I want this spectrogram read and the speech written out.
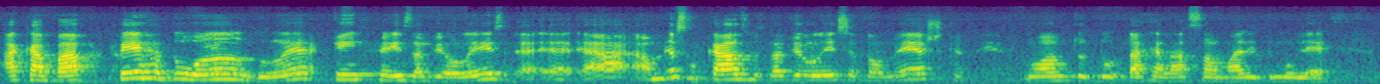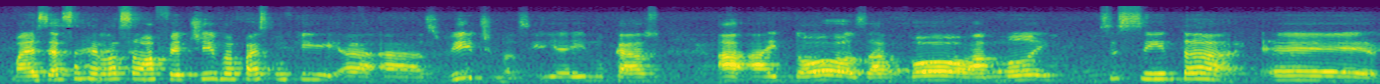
acabar perdoando né, quem fez a violência. É, é, é, é o mesmo caso da violência doméstica, no âmbito do, da relação marido e mulher. Mas essa relação afetiva faz com que a, as vítimas, e aí no caso a, a, idosa, a avó, a mãe, se sinta é,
